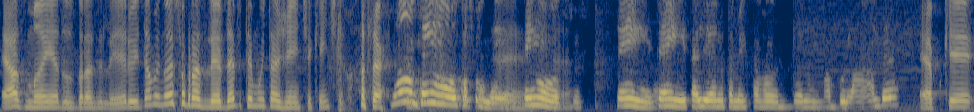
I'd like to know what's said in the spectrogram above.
é as manhas dos brasileiros. E também não é só brasileiro, deve ter muita gente aqui. A gente tem uma certa. Não, tem outros também. É, tem outros. É. Tem, tem italiano também que tava dando uma burlada. É, porque.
